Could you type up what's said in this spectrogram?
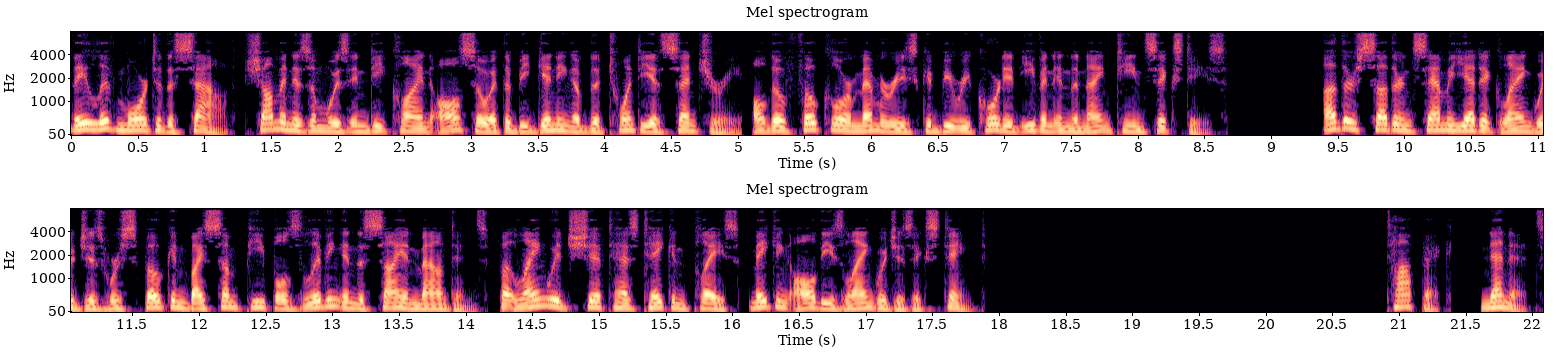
They live more to the south. Shamanism was in decline also at the beginning of the 20th century, although folklore memories could be recorded even in the 1960s. Other southern Samoyedic languages were spoken by some peoples living in the Sayan Mountains, but language shift has taken place, making all these languages extinct. Topic: Nenets.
